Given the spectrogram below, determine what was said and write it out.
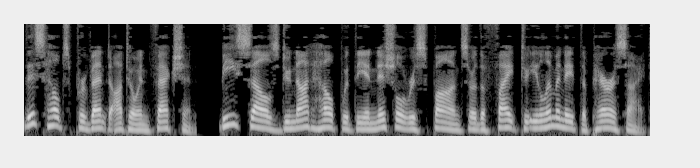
This helps prevent autoinfection. B cells do not help with the initial response or the fight to eliminate the parasite.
